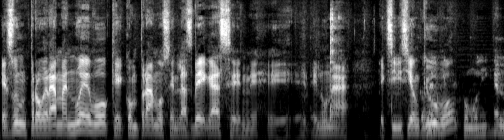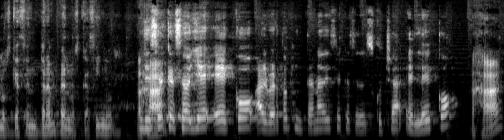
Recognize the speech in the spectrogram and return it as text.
Es un programa nuevo que compramos en Las Vegas en, eh, en- en una exhibición que Con hubo. se comunican los que hacen trampa en los casinos. Ajá, dice que se oye eco. Alberto Quintana dice que se escucha el eco. Ajá.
